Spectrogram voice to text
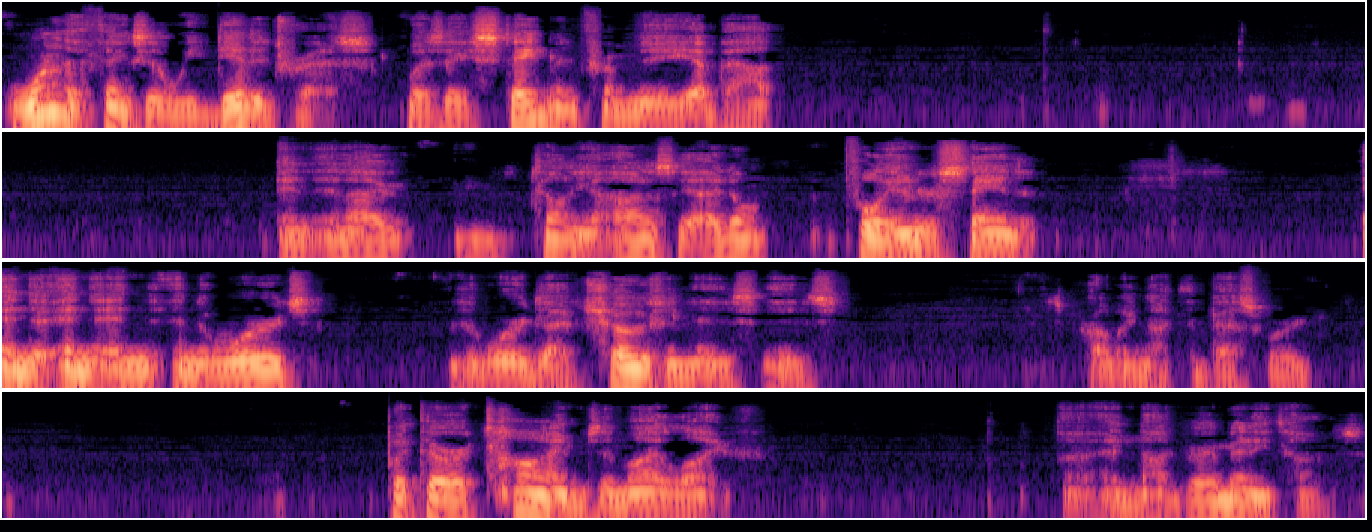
one of the things that we did address was a statement from me about and, and I, am telling you honestly, I don't fully understand it. And the, and, and, and the words, the words I've chosen is, is, is probably not the best word. But there are times in my life, uh, and not very many times,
